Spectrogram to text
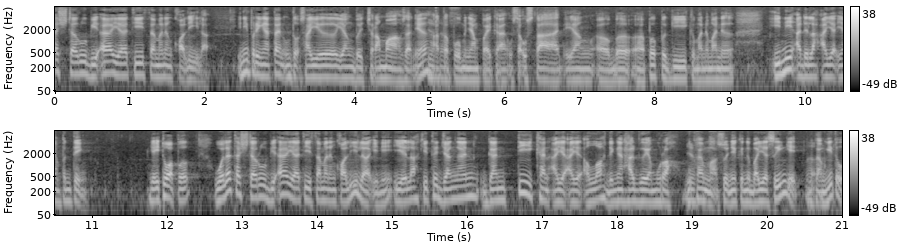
tashtaru biayati thamanan qalila. Ini peringatan untuk saya yang berceramah ustaz ya, ya ataupun menyampaikan ustaz-ustaz yang uh, ber, apa pergi ke mana-mana. Ini adalah ayat yang penting. Iaitu apa? Wala tashtaru biayati thamanan qalila ini ialah kita jangan gantikan ayat-ayat Allah dengan harga yang murah. Bukan yes, maksudnya kena bayar RM1 bukan uh begitu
